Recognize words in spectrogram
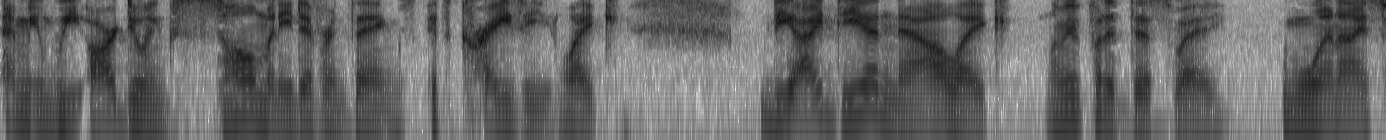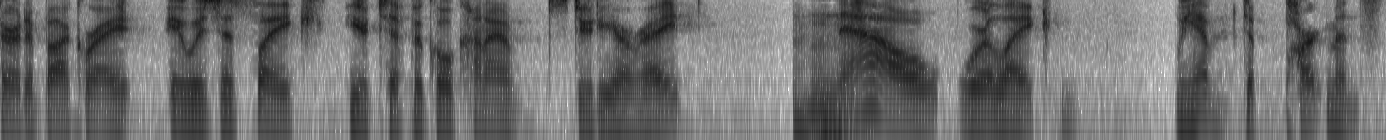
I mean, we are doing so many different things. It's crazy. Like the idea now, like let me put it this way: when I started Buck, right, it was just like your typical kind of studio, right? Now we're like we have departments.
